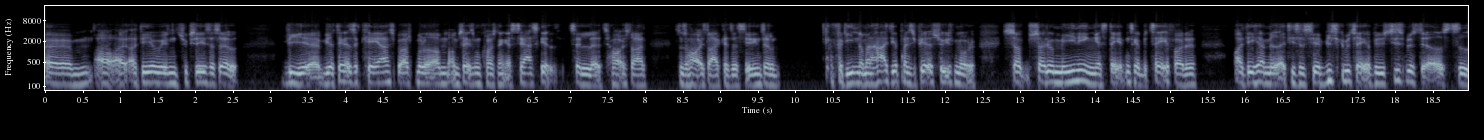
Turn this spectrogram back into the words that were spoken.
øhm, og, og det er jo en succes i sig selv. Vi, øh, vi har tænkt os at kære spørgsmålet om, om sagsomkostning er særskilt til, øh, til højesteret, så højesteret kan tage stilling til. Fordi når man har de her principielle søgsmål, så, så er det jo meningen, at staten skal betale for det, og det her med, at de så siger, at vi skal betale på Justitsministeriets tid,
